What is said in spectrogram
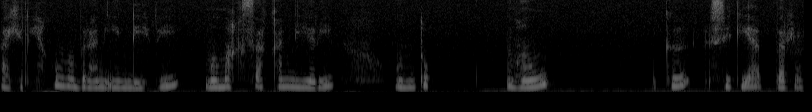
akhirnya aku ngeberaniin diri memaksakan diri untuk mau ke psikiater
